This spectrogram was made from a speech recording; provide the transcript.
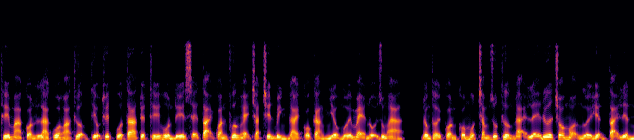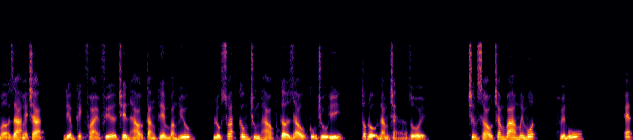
thế mà còn là cua hòa thượng tiểu thuyết của ta tuyệt thế hồn đế sẽ tại quan phương hẹ chặt trên bình đài có càng nhiều mới mẹ nội dung a đồng thời còn có một trăm rút thưởng đại lễ đưa cho mọi người hiện tại liền mở ra hẹ chặt điểm kích phải phía trên hào tăng thêm bằng hữu lục soát công chúng hào tờ giàu cũng chú ý tốc độ nắm chặt rồi. Chương sáu trăm ba mươi 631, huyền vũ. S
